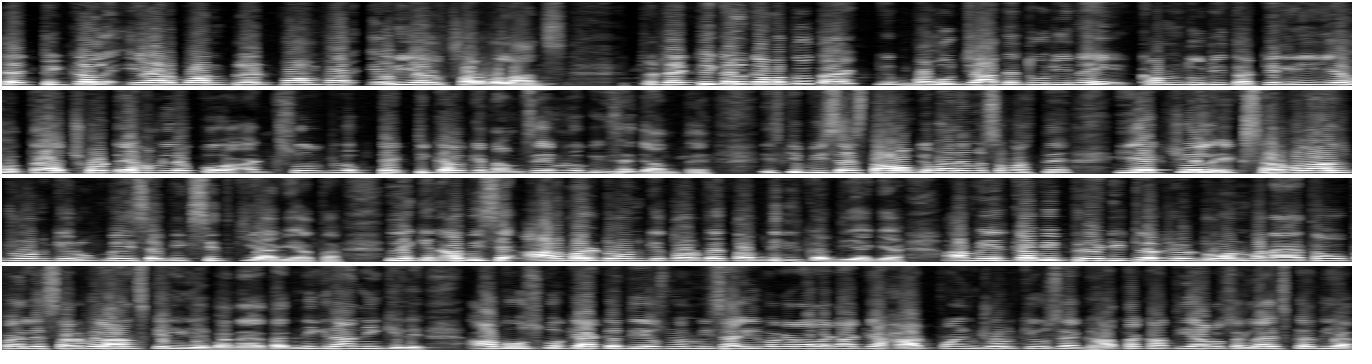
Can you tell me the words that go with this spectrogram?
tactical airborne platform for aerial surveillance तो टेक्टिकल का मतलब होता है कि बहुत ज़्यादा दूरी नहीं, कम दूरी तक के लिए ये होता है। छोटे हमले को अक्सर लोग टेक्टिकल के नाम से हम लोग इसे जानते हैं। इसकी विशेषताओं के बारे में समझते हैं। ये एक्चुअल एक सर्वलांस ड्रोन के रूप में इसे विकसित किया गया था। लेकिन अब इसे आर्मल ड्रोन के तौर पर तब्दील कर दिया गया। अमेरिका भी प्रेडिटर जो ड्रोन बनाया था, वो पहले सर्वेलांस के लिए बनाया था, निगरानी के लिए। अब उसको क्या कर दिया? उसमें मिसाइल वगैरह लगा के हार्ड पॉइंट जोड़ के उसे घातक हथियारों से लैस कर दिया।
